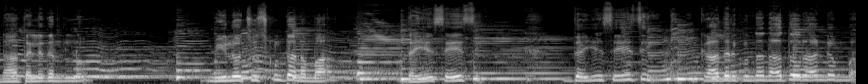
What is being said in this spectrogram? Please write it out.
నా తల్లిదండ్రులు మీలో చూసుకుంటానమ్మా. దయచేసి దయచేసి కాదనుకుందా నాతో రాండమ్మా.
